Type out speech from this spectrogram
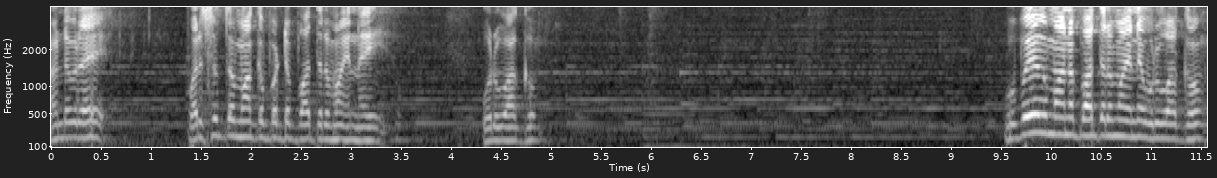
ஆண்டவரே பரிசுத்தமாக்கப்பட்ட பாத்திரமா என்னை உருவாக்கும். உபயோகமான பாத்திரமா என்னை உருவாக்கும்.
